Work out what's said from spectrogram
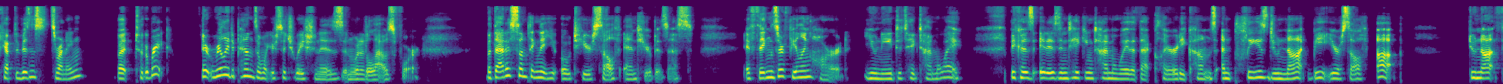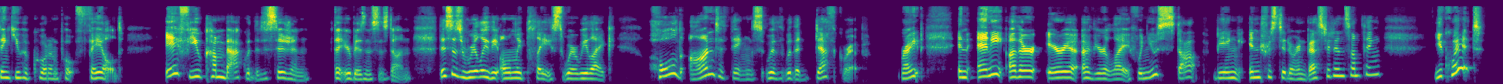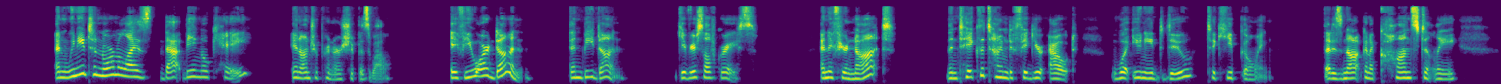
kept the business running, but took a break. It really depends on what your situation is and what it allows for. But that is something that you owe to yourself and to your business. If things are feeling hard, you need to take time away because it is in taking time away that that clarity comes. And please do not beat yourself up. Do not think you have quote unquote failed. If you come back with the decision that your business is done, this is really the only place where we like hold on to things with, with a death grip, right? In any other area of your life, when you stop being interested or invested in something, you quit. And we need to normalize that being okay in entrepreneurship as well. If you are done, then be done. Give yourself grace. And if you're not, then take the time to figure out what you need to do to keep going. That is not going to constantly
